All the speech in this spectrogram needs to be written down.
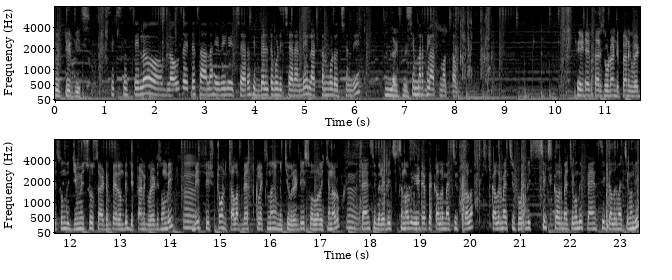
ఫిఫ్టీ రూపీస్ సిక్స్ ఫిఫ్టీలో బ్లౌజ్ అయితే చాలా హెవీగా ఇచ్చారు. హిప్ బెల్ట్ కూడా ఇచ్చారండి. లట్కన్ కూడా వచ్చింది. షిమ్మర్ క్లాత్ మొత్తం. ఏ టైప్ సారీ చూడండి డిఫరెంట్ వెరైటీస్ ఉంది. జిమ్ షూస్ ఐటమ్ పేరు ఉంది డిఫరెంట్ వెరైటీస్ ఉంది. Hmm. విత్ స్టోన్ చాలా బెస్ట్ కలెక్షన్ మంచి వెరైటీస్ సోలర్ ఇచ్చినారు. Hmm. ఫ్యాన్సీ వెరైటీస్ ఇస్తున్నారు. ఈ టైప్ కలర్ మ్యాచింగ్ చూడాలా? కలర్ మ్యాచింగ్ చూడండి సిక్స్ కలర్ మ్యాచింగ్ ఉంది ఫ్యాన్సీ కలర్ మ్యాచింగ్ ఉంది.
